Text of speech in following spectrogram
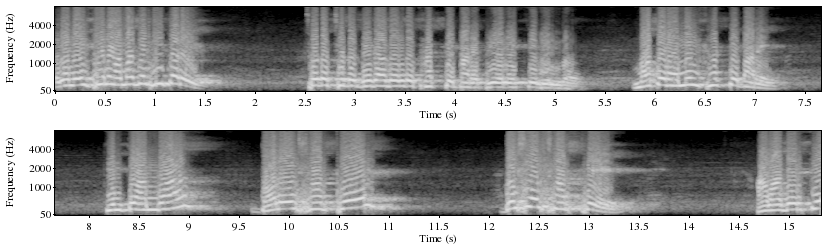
এবং এইখানে আমাদের ভিতরে ছোট ছোট দ্বিধাদ্বন্দ্ব থাকতে পারে প্রিয় নেতৃবৃন্দ। মতের অমিল থাকতে পারে। কিন্তু আমরা দলের স্বার্থে, দেশের স্বার্থে আমাদেরকে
